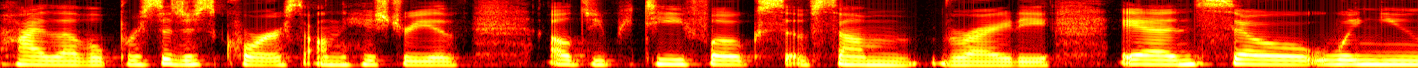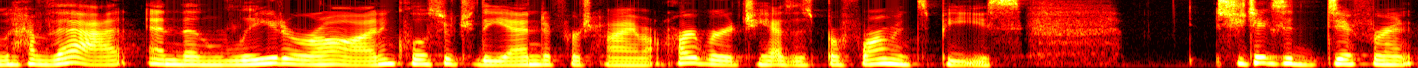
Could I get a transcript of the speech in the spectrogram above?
high level prestigious course on the history of LGBT folks of some variety. And so when you have that, and then later on, closer to the end of her time at Harvard, she has this performance piece, she takes a different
